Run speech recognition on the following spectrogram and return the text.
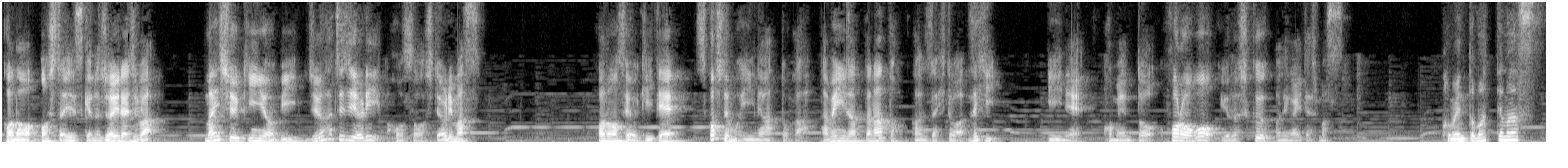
この押下祐介のジョイラジは、毎週金曜日18時より放送しております。この音声を聞いて、少しでもいいなとか、ためになったなと感じた人は、ぜひ、いいね、コメント、フォローをよろしくお願いいたします。コメント待ってます。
